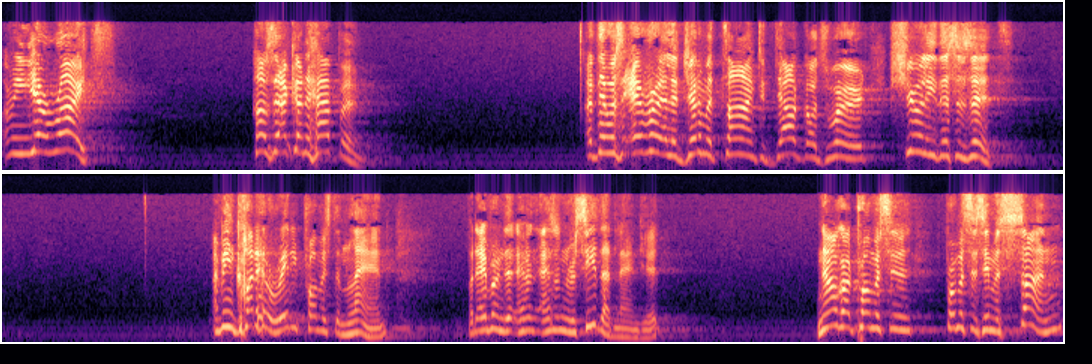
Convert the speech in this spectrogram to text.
I mean, yeah, right. How's that going to happen? If there was ever a legitimate time to doubt God's word, surely this is it. I mean, God had already promised him land, but Abraham hasn't received that land yet. Now God promises, promises him a son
